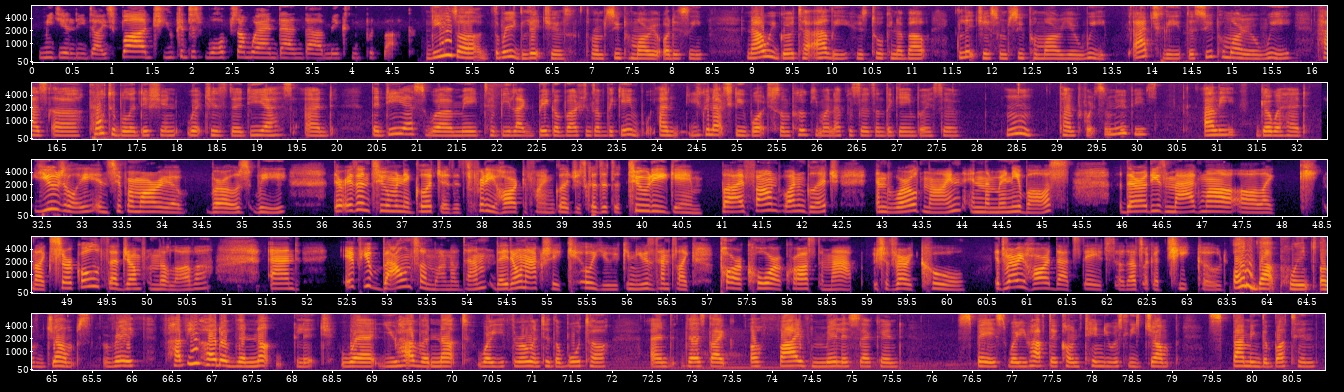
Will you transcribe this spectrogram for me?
immediately dies. But you can just warp somewhere and then that makes you put back. These are three glitches from Super Mario Odyssey. Now we go to Ali, who's talking about glitches from Super Mario Wii. Actually, the Super Mario Wii has a portable edition, which is the DS, and the DS were made to be like bigger versions of the Game Boy. And you can actually watch some Pokemon episodes on the Game Boy, so, hmm, time to watch some movies. Ali, go ahead. Usually in Super Mario Bros. Wii, there isn't too many glitches. It's pretty hard to find glitches because it's a 2D game. But I found one glitch in World 9 in the mini boss. There are these magma uh, like like circles that jump from the lava and if you bounce on one of them, they don't actually kill you. You can use them to like parkour across the map, which is very cool. It's very hard that stage, so that's like a cheat code. On that point of jumps, Rafe, have you heard of the nut glitch? Where you have a nut where you throw into the water and there's like a 5 millisecond space where you have to continuously jump, spamming the button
